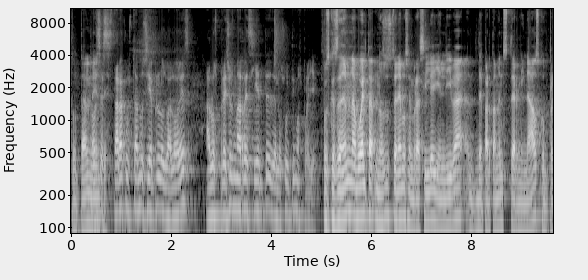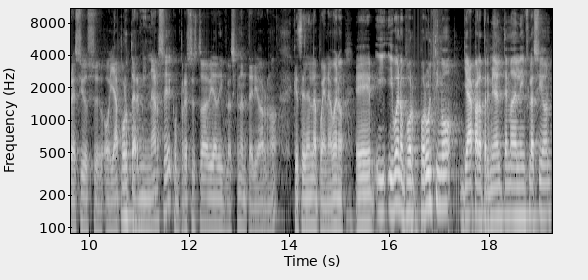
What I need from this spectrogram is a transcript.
Totalmente. Entonces, estar ajustando siempre los valores a los precios más recientes de los últimos proyectos. Pues que se den una vuelta. Nosotros tenemos en Brasilia y en Liva departamentos terminados con precios, eh, o ya por terminarse, con precios todavía de inflación anterior, ¿no? Que se den la pena. Bueno, eh, y, bueno, por, por último, ya para terminar el tema de la inflación,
